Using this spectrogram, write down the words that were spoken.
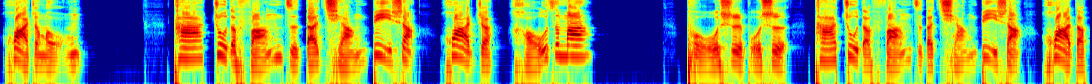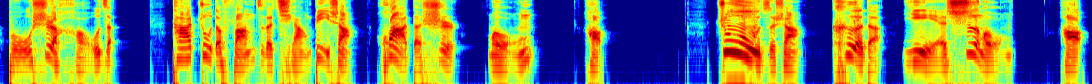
画着龙。他住的房子的墙壁上画着。猴子吗？不是，不是。他住的房子的墙壁上画的不是猴子，他住的房子的墙壁上画的是龙。好，柱子上刻的也是龙。好，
